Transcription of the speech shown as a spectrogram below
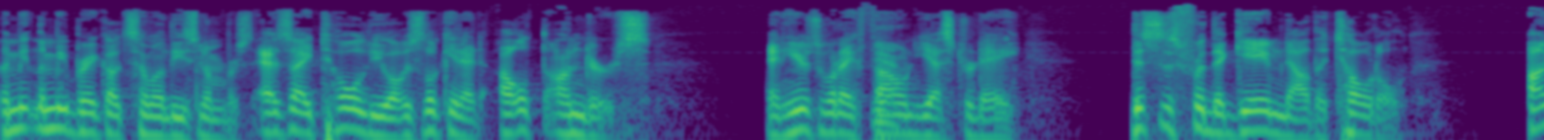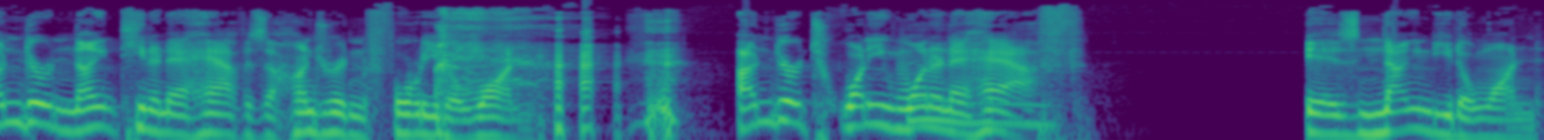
let me let me break out some of these numbers. As I told you, I was looking at alt unders, and here's what I found yesterday. This is for the game now, the total. Under 19 and a half is 140 to 1. Under 21 and a mm. half is 90 to 1.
